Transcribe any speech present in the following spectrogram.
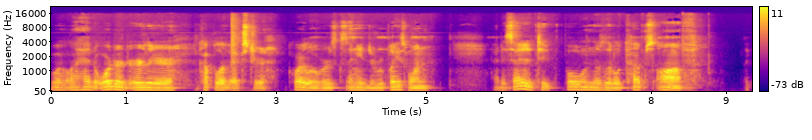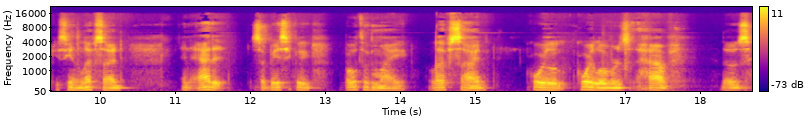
Well, I had ordered earlier a couple of extra coilovers because I needed to replace one. I decided to pull one of those little cups off, like you see on the left side, and add it. So basically, both of my left side coil coilovers have those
